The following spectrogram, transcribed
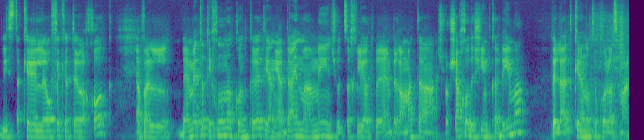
להסתכל לאופק יותר רחוק. אבל באמת התכנון הקונקרטי, אני עדיין מאמין שהוא צריך להיות ברמת השלושה חודשים קדימה, ולעדכן אותו כל הזמן.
